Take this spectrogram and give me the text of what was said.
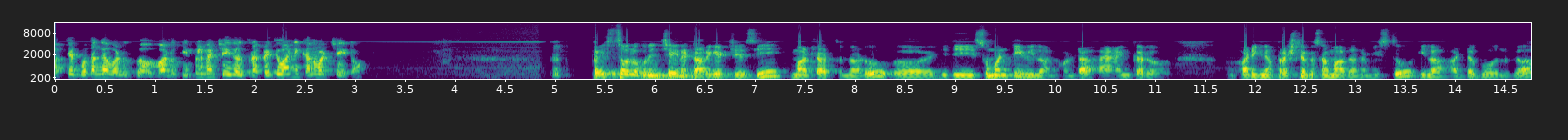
అత్యద్భుతంగా వాళ్ళు వాళ్ళకి ఇంప్లిమెంట్ చేయగలుగుతున్నారు. ప్రతి వాడిని కన్వర్ట్ చేయటం. క్రైస్తవుల గురించి ఆయన టార్గెట్ చేసి మాట్లాడుతున్నాడు. ఇది సుమన్ టీవీలో అనుకుంటా. ఆ యాంకర్ అడిగిన ప్రశ్నకు సమాధానం ఇస్తూ ఇలా అడ్డగోలుగా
